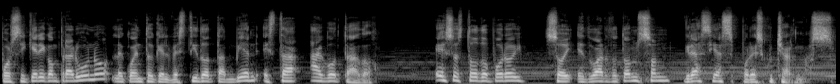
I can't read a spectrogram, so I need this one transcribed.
Por si quiere comprar uno, le cuento que el vestido también está agotado. Eso es todo por hoy. Soy Eduardo Thompson. Gracias por escucharnos.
